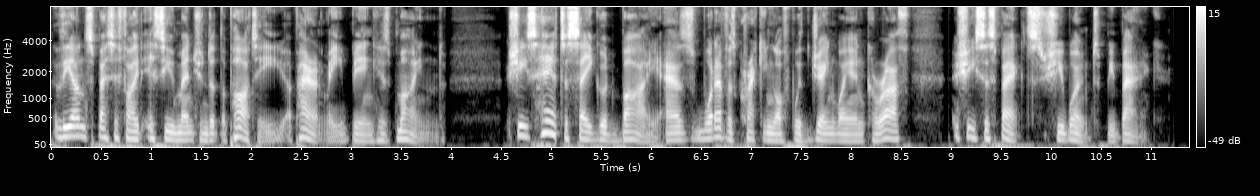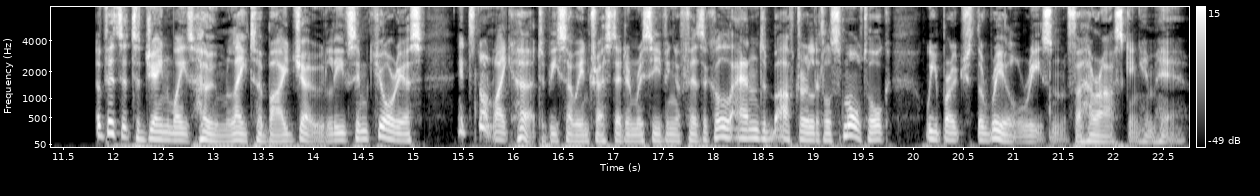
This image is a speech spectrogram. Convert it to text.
the unspecified issue mentioned at the party apparently being his mind. She's here to say goodbye, as whatever's cracking off with Janeway and Korath, she suspects she won't be back. A visit to Janeway's home later by Joe leaves him curious. It's not like her to be so interested in receiving a physical, and after a little small talk, we broach the real reason for her asking him here.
